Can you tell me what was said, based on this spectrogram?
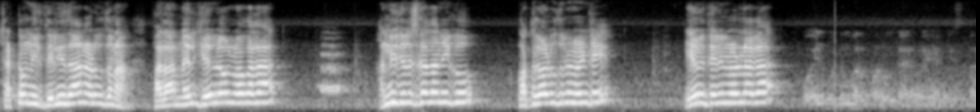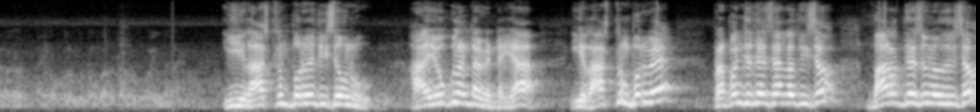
చట్టం నీకు తెలియదా అని అడుగుతున్నా. పదహారు నెలలు జైల్లో ఉన్నావు కదా? అన్నీ తెలుసు కదా నీకు? కొత్తగా అడుగుతున్నావు ఏంటి? ఏమి తెలియని వాళ్ళగా పోయిన కుటుంబాల పరువు ఎవరు ఎవరిస్తారు ఆ యువకుల కుటుంబాల పరువు పోయిందా? ఈ రాష్ట్రం పరువే తీసావు నువ్వు. ఆ యువకులు అంటావేంటయ్యా ఈ రాష్ట్రం పరువే ప్రపంచ దేశాల్లో తీసావు భారతదేశంలో తీసావు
